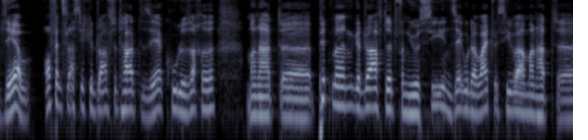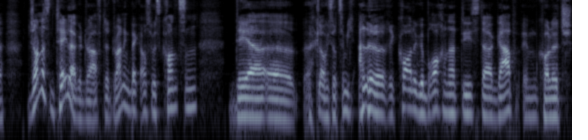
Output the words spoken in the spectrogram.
sehr offenslastig gedraftet hat, sehr coole Sache. Man hat äh, Pittman gedraftet von USC, ein sehr guter Wide Receiver. Man hat äh, Jonathan Taylor gedraftet, Running Back aus Wisconsin, der, äh, glaube ich, so ziemlich alle Rekorde gebrochen hat, die es da gab im College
